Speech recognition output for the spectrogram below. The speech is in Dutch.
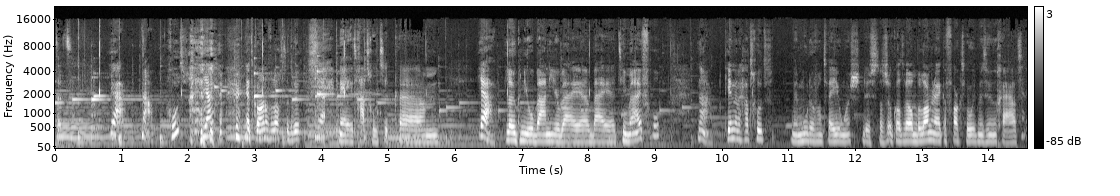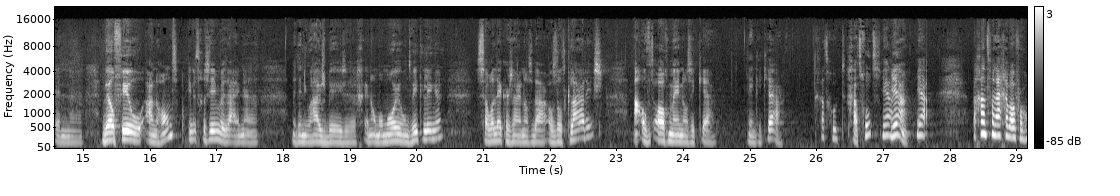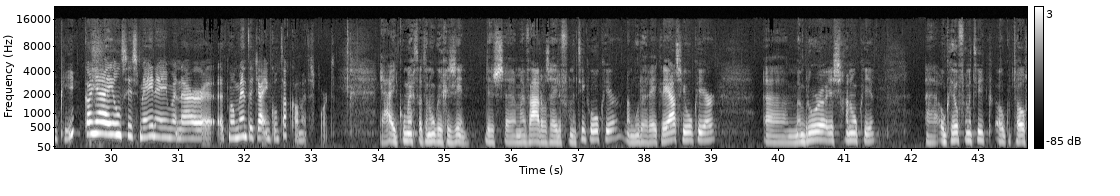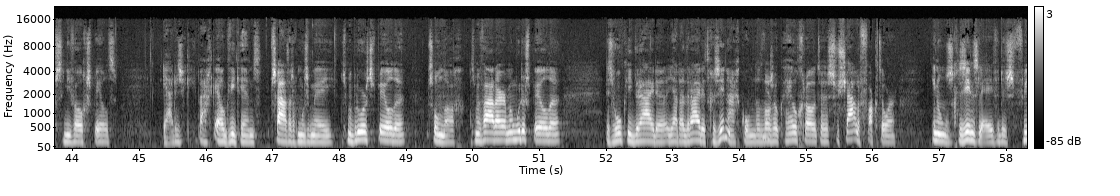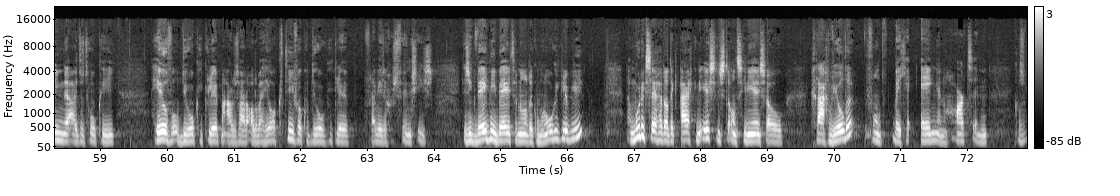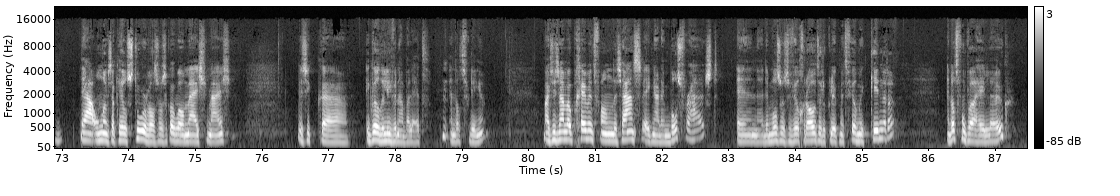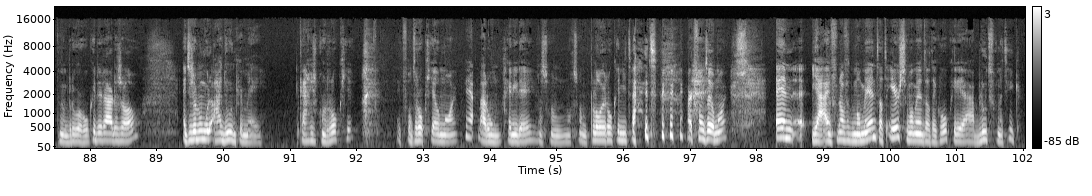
Gaat het? Ja, nou, goed. Ja? het carnaval achter de rug. Ja. Nee, het gaat goed. Ik, ehm, ja, leuke nieuwe baan hier bij, eh, bij eh, Team Eiffel. Nou, kinderen gaat goed. Ik ben moeder van twee jongens, dus dat is ook altijd wel een belangrijke factor hoe het met hun gaat. En eh, wel veel aan de hand in het gezin. We zijn met een nieuw huis bezig en allemaal mooie ontwikkelingen. Het zou wel lekker zijn als, daar, als dat klaar is. Maar over het algemeen, als ik, ja, denk ik, ja, Het gaat goed. gaat goed. Ja. ja. ja. We gaan het vandaag hebben over hockey. Kan jij ons eens meenemen naar eh, het moment dat jij in contact kwam met de sport? Ja, ik kom echt uit een hockeygezin. Dus eh, mijn vader was een hele fanatieke hockeyer. Mijn moeder recreatiehockeyer. Eh, mijn broer is gaan hockeyen. Ook heel fanatiek, ook op het hoogste niveau gespeeld. Ja, dus ik liep eigenlijk elk weekend. Op zaterdag moest ik mee. Als mijn broertje speelde, op zondag. Als mijn vader en mijn moeder speelden. Dus hockey draaide, ja, daar draaide het gezin eigenlijk om. Dat was ook een heel grote sociale factor in ons gezinsleven. Dus vrienden uit het hockey, heel veel op die hockeyclub. Mijn ouders waren allebei heel actief ook op die hockeyclub, vrijwilligersfuncties. Dus ik weet niet beter dan dat ik op een hockeyclub liep. Nou moet ik zeggen dat ik eigenlijk in eerste instantie niet eens zo graag wilde. Ik vond het een beetje eng en hard. En ik was, ja, ondanks dat ik heel stoer was, was ik ook wel een meisje meisje. Dus ik, eh, ik wilde liever naar ballet en dat soort dingen. Maar toen zijn we op een gegeven moment van de Zaanstreek naar Den Bosch verhuisd. En eh, Den Bosch was een veel grotere club met veel meer kinderen. En dat vond ik wel heel leuk. Mijn broer hockeyde daar dus al. En toen zei mijn moeder, ah, doe een keer mee. Ik krijg ook een rokje. ik vond het rokje heel mooi. Ja. Waarom? Geen idee. Het was nog zo'n plooirok in die tijd. maar ik vond het heel mooi. En, eh, ja, en vanaf het moment, dat eerste moment dat ik hockeyde, ja, bloedfanatiek.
